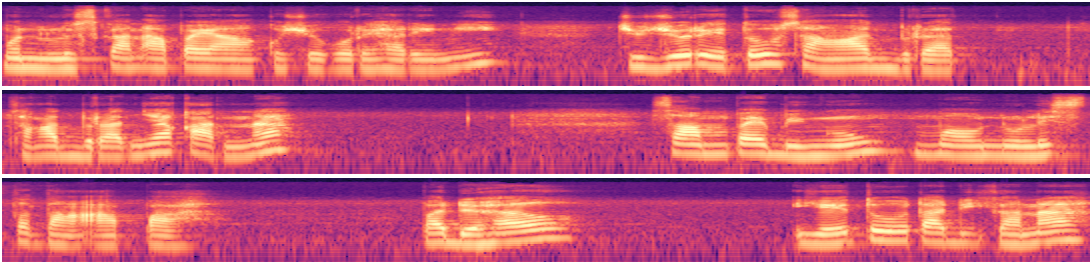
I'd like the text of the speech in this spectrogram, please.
menuliskan apa yang aku syukuri hari ini jujur itu sangat berat sangat beratnya karena sampai bingung mau nulis tentang apa padahal ya itu tadi karena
